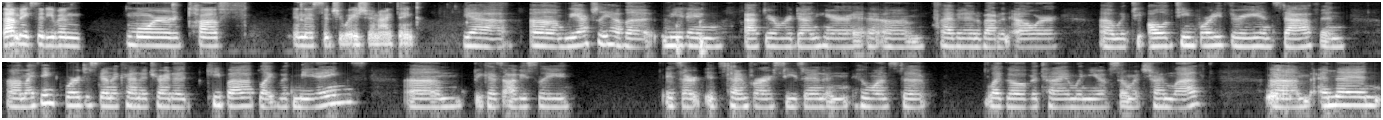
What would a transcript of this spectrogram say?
that makes it even more tough in this situation. I think. Yeah, um, we actually have a meeting after we're done here. Um, I have it in about an hour uh, with t- all of Team 43 and staff, and um, I think we're just going to kind of try to keep up like with meetings um, because obviously it's our it's time for our season, and who wants to let go of a time when you have so much time left? Yeah. Um, and then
